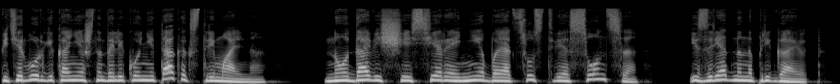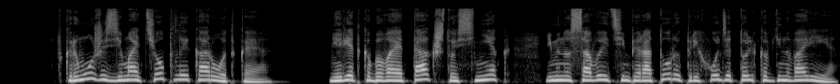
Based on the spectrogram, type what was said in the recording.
Петербурге, конечно, далеко не так экстремально, но давящее серое небо и отсутствие солнца изрядно напрягают. В Крыму же зима теплая и короткая. Нередко бывает так, что снег и минусовые температуры приходят только в январе.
